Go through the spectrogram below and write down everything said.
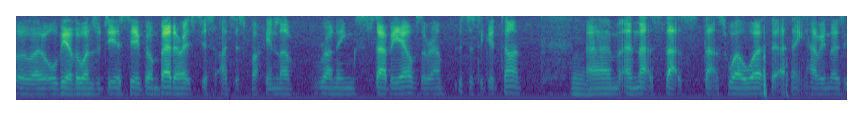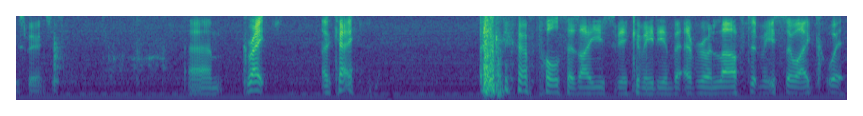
Although all the other ones with GSC have gone better, it's just I just fucking love running stabby elves around. It's just a good time, um, and that's that's that's well worth it. I think having those experiences. Um, great. Okay. Paul says I used to be a comedian, but everyone laughed at me, so I quit.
